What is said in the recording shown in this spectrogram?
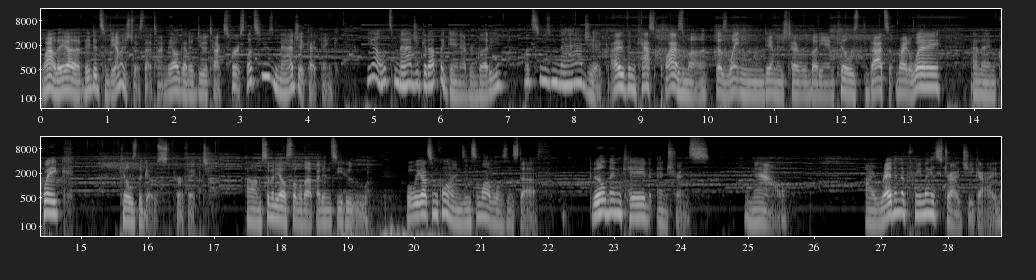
Wow, they uh, they did some damage to us that time. They all gotta do attacks first. Let's use magic, I think. Yeah, let's magic it up again, everybody. Let's use magic. I Ivan casts Plasma, does lightning damage to everybody and kills the bats right away. And then Quake kills the ghost. Perfect. Um, somebody else leveled up. I didn't see who. Well, we got some coins and some levels and stuff. Bilbin Cave entrance. Now, I read in the Prima Strategy Guide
